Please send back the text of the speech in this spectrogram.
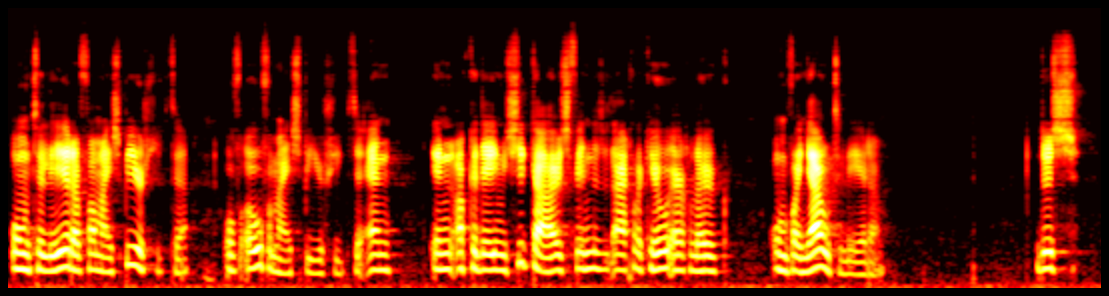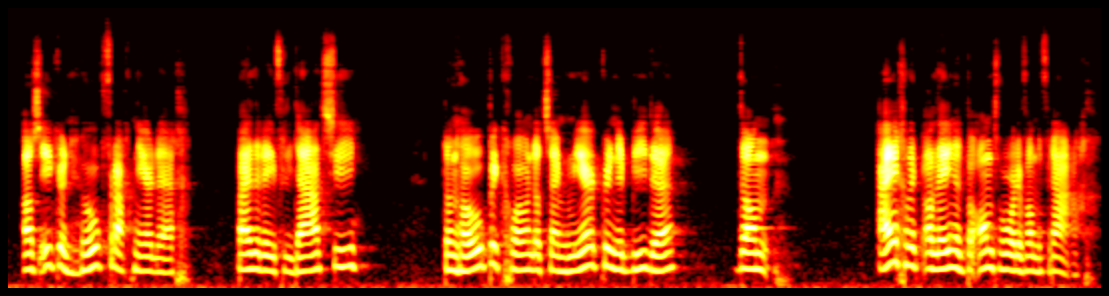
om te leren van mijn spierziekte of over mijn spierziekte. En in een academisch ziekenhuis vinden ze het eigenlijk heel erg leuk om van jou te leren. Dus als ik een hulpvraag neerleg bij de revalidatie, dan hoop ik gewoon dat zij meer kunnen bieden dan eigenlijk alleen het beantwoorden van de vraag.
